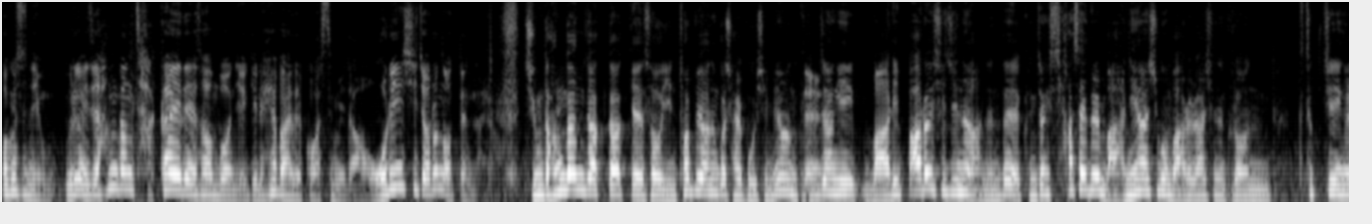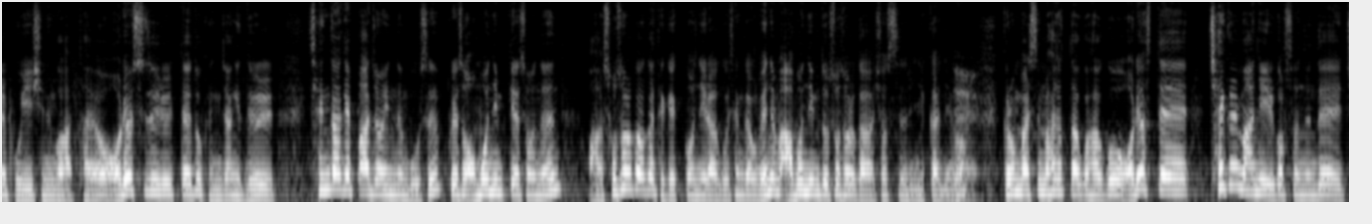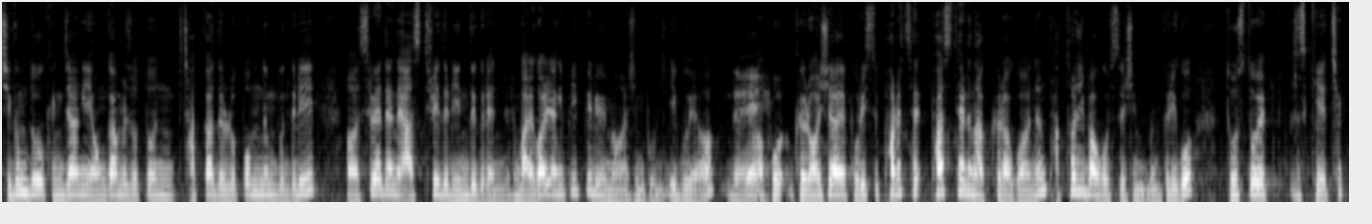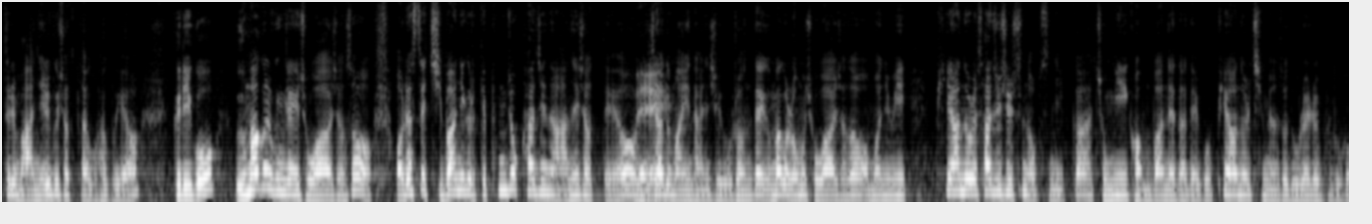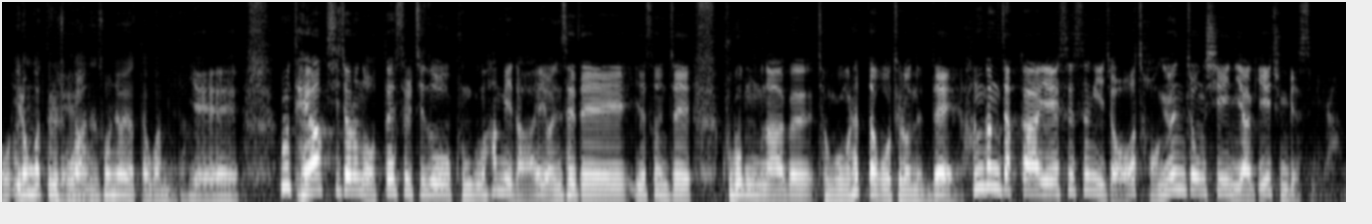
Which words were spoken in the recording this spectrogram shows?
어 교수님, 우리가 이제 한강 작가에 대해서 한번 얘기를 해봐야 될 것 같습니다. 어린 시절은 어땠나요? 지금도 한강 작가께서 인터뷰하는 거 잘 보시면 네. 굉장히 말이 빠르시지는 않은데 굉장히 사색을 많이 하시고 말을 하시는 그런 특징을 보이시는 것 같아요. 어렸을 때도 굉장히 늘 생각에 빠져 있는 모습. 그래서 어머님께서는 아 소설가가 되겠거니라고 생각을 왜냐면 아버님도 소설가셨으니까요. 네. 그런 말씀을 하셨다고 하고 어렸을 때 책을 많이 읽었었는데 지금도 굉장히 영감을 줬던 작가들로 뽑는 분들이 어, 스웨덴의 아스트리드 린드그렌 말괄량이 삐삐로 유명하신 분이고요. 네. 어, 보- 그 러시아의 보리스 파르세, 파스테르나크라고 하는 닥터 지바고 쓰신 분 그리고 도스토옙스키의 책들을 많이 읽으셨다고 하고요. 그리고 음 악을 굉장히 좋아하셔서 어렸을 때 집안이 그렇게 풍족하지는 않으셨대요. 네. 이사도 많이 다니시고 그런데 음악을 너무 좋아하셔서 어머님이 피아노를 사주실 수는 없으니까 종이 건반에다 대고 피아노를 치면서 노래를 부르고 이런 것들을 그래요? 좋아하는 소녀였다고 합니다. 예. 그럼 대학 시절은 어땠을지도 궁금합니다. 연세대에서 이제 국어문학을 전공을 했다고 들었는데 한강 작가의 스승이죠 정현종 시인 이야기 준비했습니다.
